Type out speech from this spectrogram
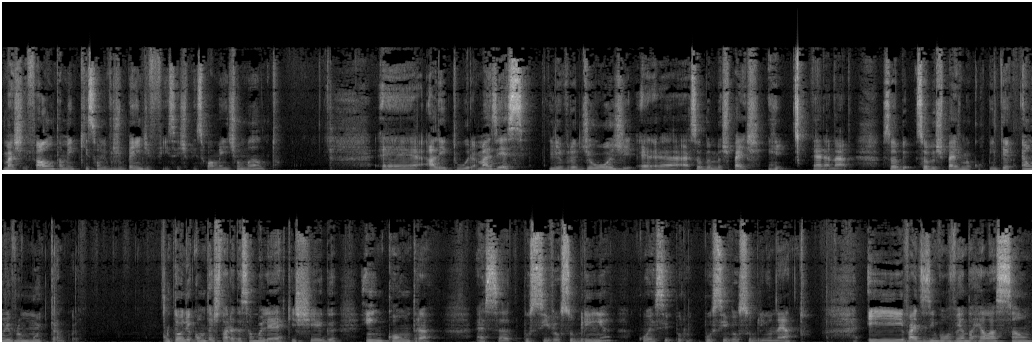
Mas falam também que são livros bem difíceis, principalmente o Manto. É, a leitura. Mas esse livro de hoje é, é sobre meus pés. Era nada. Sobre, sobre os pés do meu corpo inteiro. É um livro muito tranquilo. Então ele conta a história dessa mulher que chega e encontra essa possível sobrinha com esse possível sobrinho neto e vai desenvolvendo a relação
